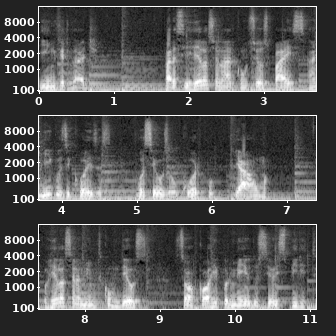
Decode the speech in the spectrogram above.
e em verdade. Para se relacionar com seus pais, amigos e coisas, você usa o corpo e a alma. O relacionamento com Deus só ocorre por meio do seu espírito.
